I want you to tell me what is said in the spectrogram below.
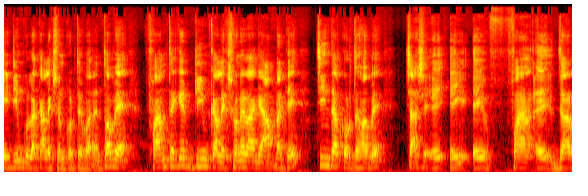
এই ডিমগুলা কালেকশন করতে পারেন। তবে ফার্ম থেকে ডিম কালেকশনের আগে আপনাকে চিন্তা করতে হবে, চাষে এই এই যার,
